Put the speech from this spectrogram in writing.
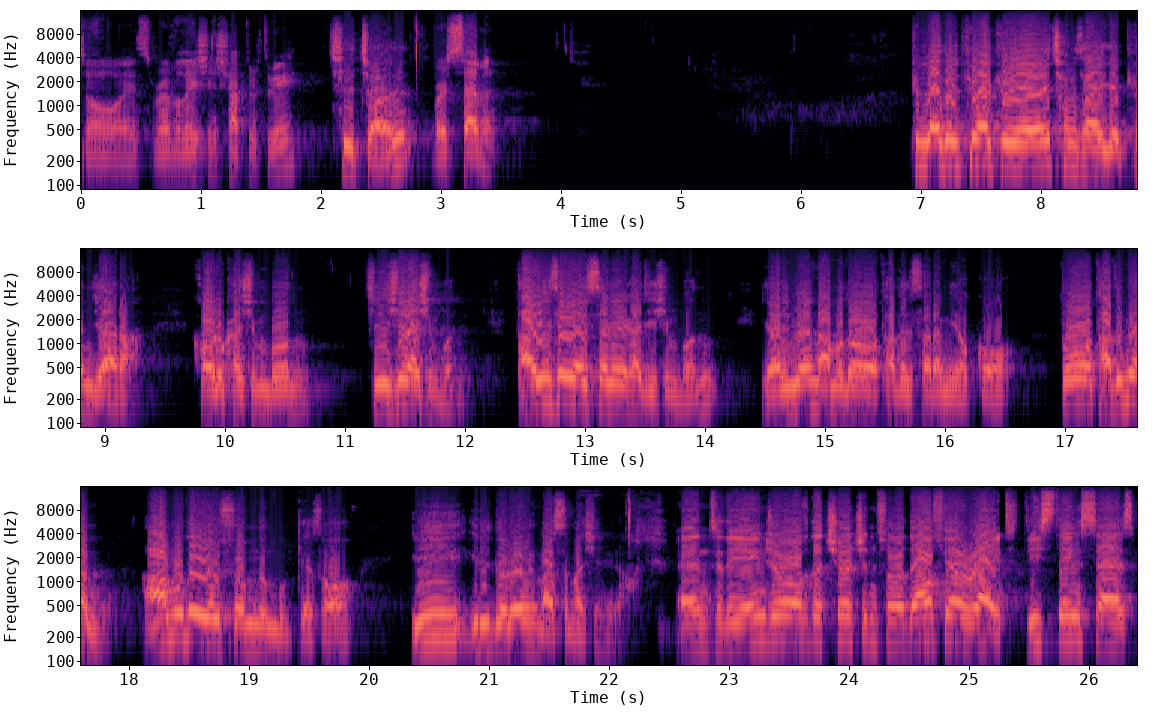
So it's Revelation chapter 3, 7절 verse 7. 필라델피아 교회의 천사에게 편지하라. 거룩하신 분, 진실하신 분, 다윗의 열쇠를 가지신 분, 열면 아무도 닫을 사람이 없고 또 닫으면 아무도 열 수 없는 분께서 이 일들을 말씀하시니라. And to the angel of the church in Philadelphia, write These things says,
